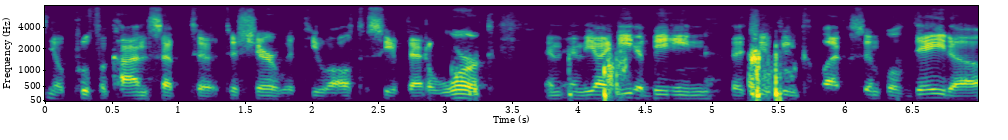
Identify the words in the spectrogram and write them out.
you know proof of concept to, to share with you all to see if that'll work. And, and the idea being that you can collect simple data,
